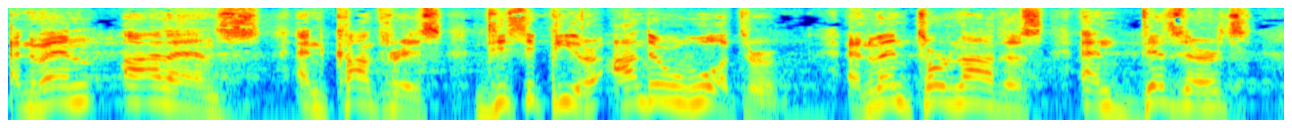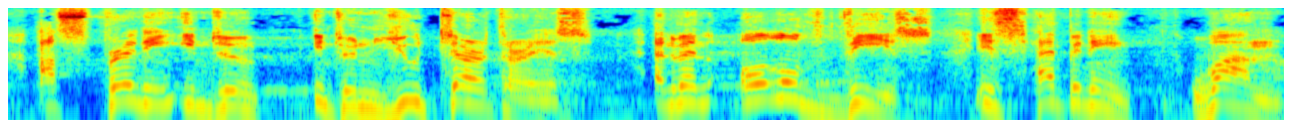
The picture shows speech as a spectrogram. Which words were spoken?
and when islands and countries disappear underwater, and when tornadoes and deserts are spreading into, into new territories, and when all of this is happening, one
